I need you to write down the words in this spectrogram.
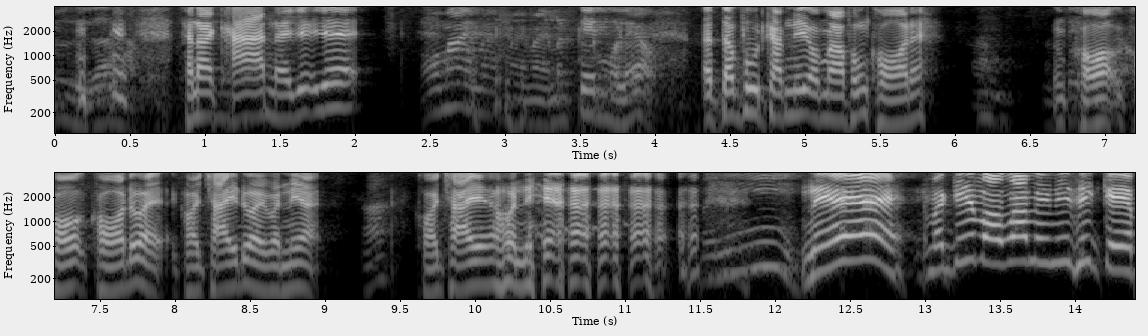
มันเหลือครับธนาคารนะเยอะแยะอ๋อไม่ไม่ไม่ไม่มันเต็มหมดแล้วอะถ้าพูดคำนี้ออกมาผมขอนะ ครับมันเต็มขอขอขอด้วย ขอใช้ด้วยวันเนี้ย ฮะขอใช้นะวันเนี้ย ไม่มีเน่เมื่อกี้บอกว่าไม่มีที่เก็บ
